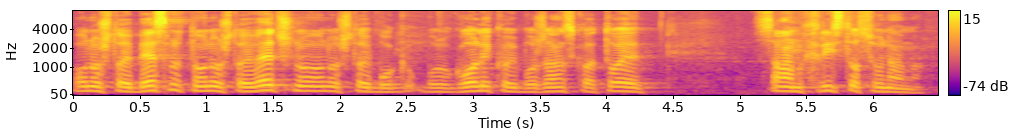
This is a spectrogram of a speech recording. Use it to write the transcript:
ono što je besmrtno, ono što je večno, ono što je bogoliko i božansko, a to je sam Hristos u nama.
